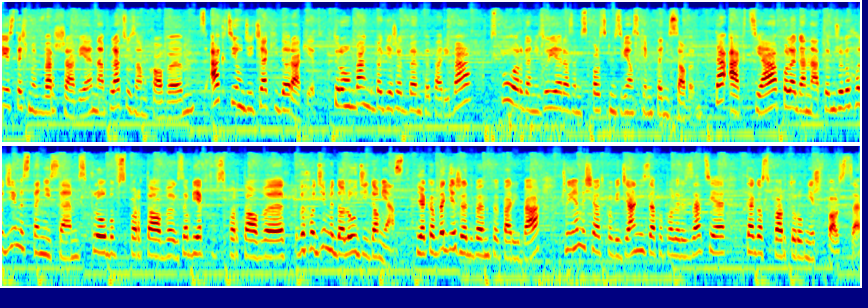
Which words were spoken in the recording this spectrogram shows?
jesteśmy w Warszawie na Placu Zamkowym z akcją Dzieciaki do Rakiet, którą Bank BGŻ BNP Paribas współorganizuje razem z Polskim Związkiem Tenisowym. Ta akcja polega na tym, że wychodzimy z tenisem z klubów sportowych, z obiektów sportowych, wychodzimy do ludzi, do miast. Jako BGŻ BNP Paribas czujemy się odpowiedzialni za popularyzację tego sportu również w Polsce.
